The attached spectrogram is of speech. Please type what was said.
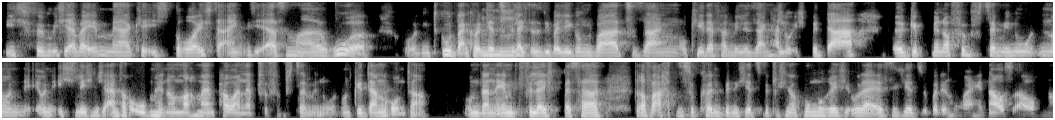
Ich für mich aber eben merke, ich bräuchte eigentlich erstmal Ruhe. Und gut, man könnte mhm. jetzt vielleicht, also die Überlegung war zu sagen, okay, der Familie sagen, hallo, ich bin da, äh, gib mir noch 15 Minuten und, und ich lege mich einfach oben hin und mache meinen Powernap für 15 Minuten und gehe dann runter, um dann eben vielleicht besser darauf achten zu können, bin ich jetzt wirklich noch hungrig oder esse ich jetzt über den Hunger hinaus auch. Ne?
